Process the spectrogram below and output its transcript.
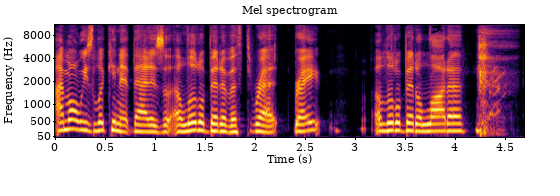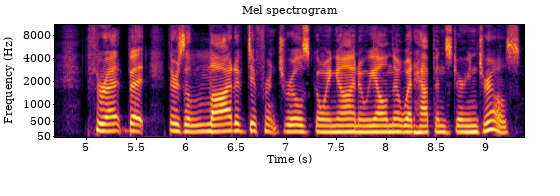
I'm always looking at that as a little bit of a threat, right? A little bit, a lot of threat, but there's a lot of different drills going on, and we all know what happens during drills.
